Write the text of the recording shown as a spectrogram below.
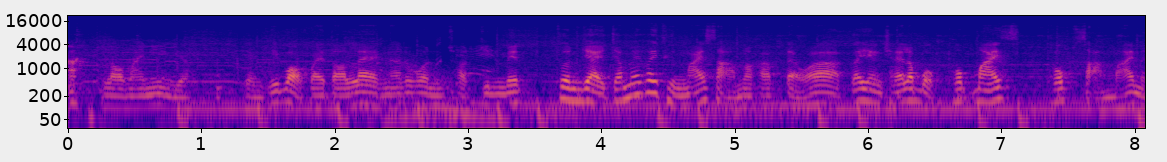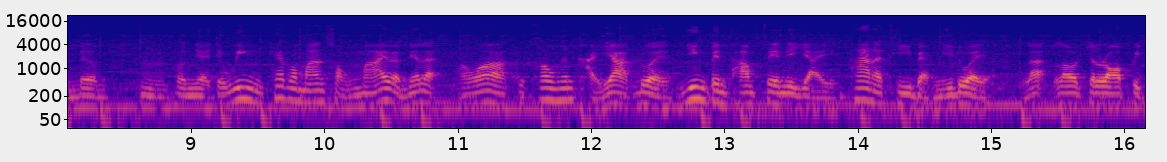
อะรอไม้นี้อย่างเดียว อย่างที่บอกไปตอนแรกนะทุกคนช็อตกินเม็ด ส่วนใหญ่จะไม่ค่อยถึงไม้3หรอกครับ แต่ว่าก็ยังใช้ระบบทบไม้ทบ 3 ไม้เหมือนเดิมอืมส่วนใหญ่จะวิ่งแค่ประมาณ 2 ไม้แบบนี้แหละ เพราะว่าคือเข้าเงื่อนไขยากด้วย ยิ่งเป็นไทม์เฟรมใหญ่ๆ 5 นาทีแบบนี้ด้วย และเราจะรอปิด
